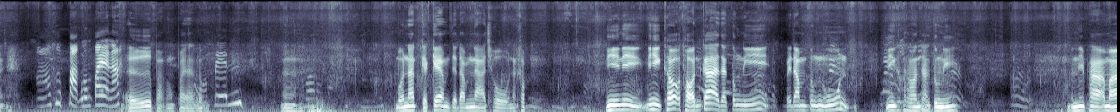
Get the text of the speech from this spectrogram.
นี่ อ๋อ คือปักลงไปอะนะเออปักลงไปอะลงเป็นอ่าโบนัสกับแก้มจะดำนาโชว์นะครับ นี่นี่นี่เขาถอนก้าจากตรงนี้ ไปดำตรงนู้น นี่เขาถอนจากตรงนี้ วันนี้พามา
